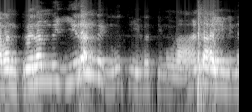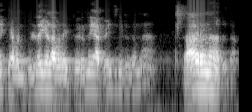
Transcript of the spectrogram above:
அவன் பிறந்து இறந்து நூத்தி இருபத்தி மூணு ஆண்டாயும் இன்னைக்கு அவன் பிள்ளைகள் அவனை பெருமையா பேசிக்கிட்டு இருக்கோம்னா காரணம் அதுதான்.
